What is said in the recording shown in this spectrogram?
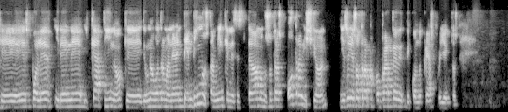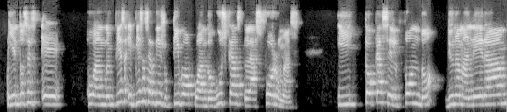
que es Polet, Irene y Katy, ¿no? que de una u otra manera entendimos también que necesitábamos nosotras otra visión, y eso ya es otra parte de, cuando creas proyectos. Y entonces, eh, cuando empieza, empieza a ser disruptivo, cuando buscas las formas y tocas el fondo de una manera,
